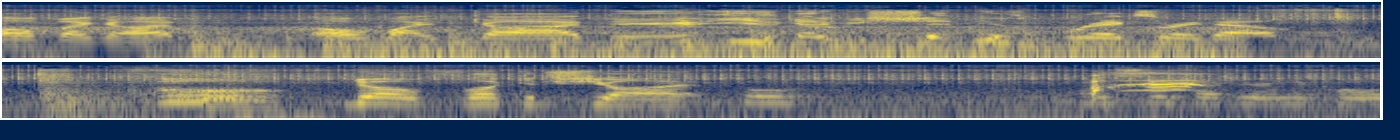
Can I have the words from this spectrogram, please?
oh my god. Oh my god, dude. He's gotta be shitting his bricks right now. Oh, no fucking shot. Oh, I'm out here in the cold.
